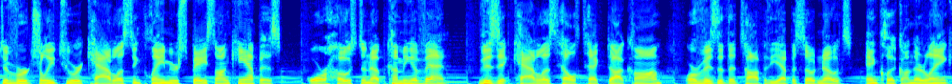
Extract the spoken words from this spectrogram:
to virtually tour Catalyst and claim your space on campus or host an upcoming event, visit catalysthealthtech.com or visit the top of the episode notes and click on their link.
